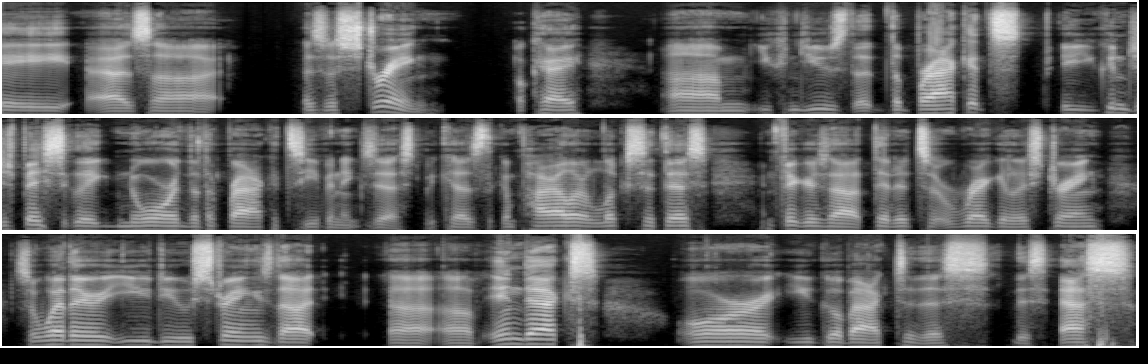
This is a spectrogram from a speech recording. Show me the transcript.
a as a as a string. Okay, um, you can use the the brackets. You can just basically ignore that the brackets even exist because the compiler looks at this and figures out that it's a regular string. So whether you do strings dot uh, of index or you go back to this this s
